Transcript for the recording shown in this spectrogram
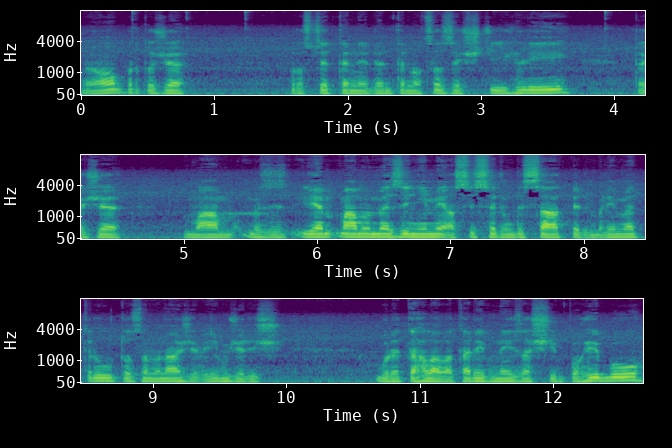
jo, protože prostě ten jeden ten ocas je štíhlý, takže mám mezi, je, mám mezi nimi asi 75 mm, to znamená, že vím, že když bude ta hlava tady v nejzaším pohybu,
